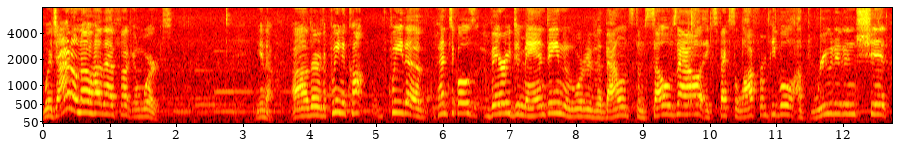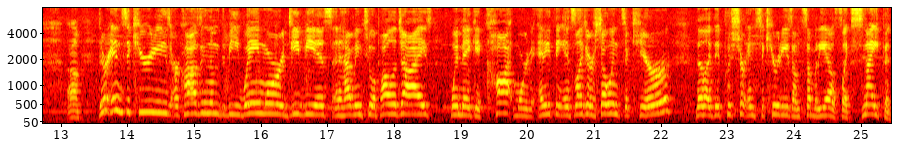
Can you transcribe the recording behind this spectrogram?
Which I don't know how that fucking works. You know, uh, they're the queen of queen of pentacles, very demanding in order to balance themselves out. Expects a lot from people, uprooted and shit. Um, their insecurities are causing them to be way more devious and having to apologize when they get caught more than anything. It's like they're so insecure that like they push their insecurities on somebody else, like sniping,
